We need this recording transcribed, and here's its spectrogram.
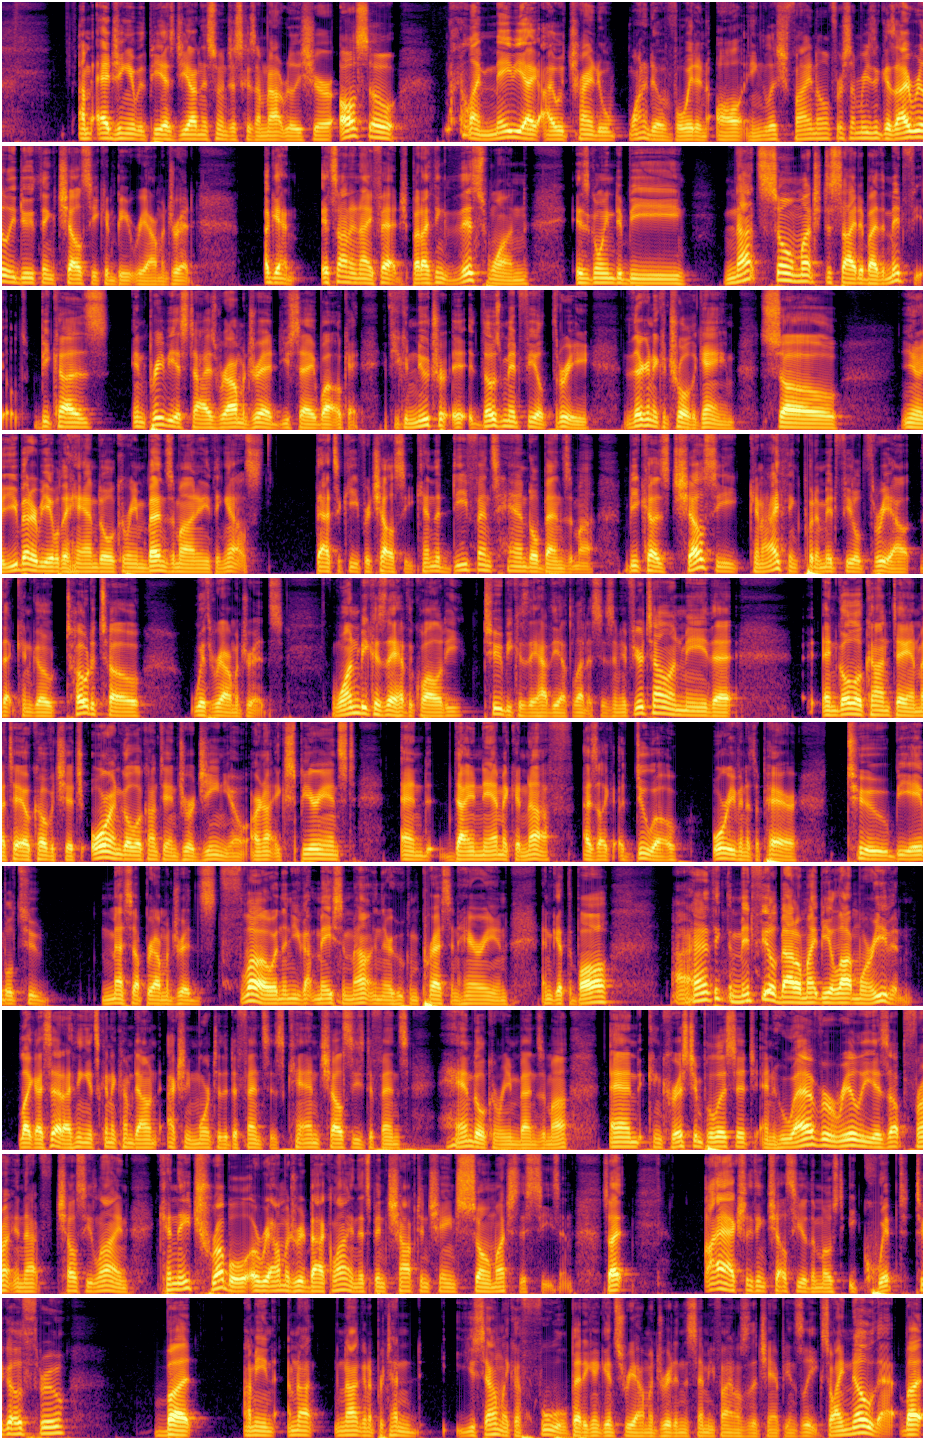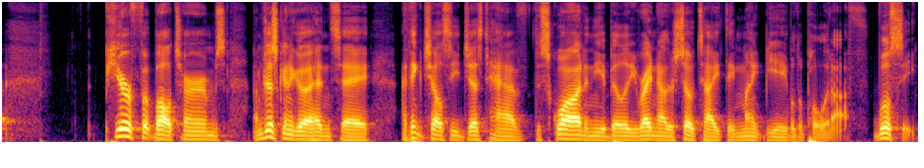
I'm edging it with PSG on this one just because I'm not really sure. Also, not gonna lie, maybe I, I would try to wanted to avoid an all English final for some reason because I really do think Chelsea can beat Real Madrid. Again, it's on a knife edge. But I think this one is going to be not so much decided by the midfield because in previous ties, Real Madrid, you say, well, okay, if you can neutral those midfield three, they're going to control the game. So, you know, you better be able to handle Karim Benzema and anything else. That's a key for Chelsea. Can the defense handle Benzema? Because Chelsea can, I think, put a midfield three out that can go toe to toe with Real Madrid's. One, because they have the quality. Two, because they have the athleticism. If you're telling me that N'Golo Kante and Mateo Kovacic or N'Golo Kante and Jorginho are not experienced and dynamic enough as like a duo or even as a pair to be able to mess up Real Madrid's flow. And then you got Mason Mount in there who can press and harry and, and get the ball. I think the midfield battle might be a lot more even like I said, I think it's going to come down actually more to the defenses. Can Chelsea's defense handle Karim Benzema? And can Christian Pulisic and whoever really is up front in that Chelsea line, can they trouble a Real Madrid back line that's been chopped and changed so much this season? So I, I actually think Chelsea are the most equipped to go through. But I mean, I'm not I'm not going to pretend you sound like a fool betting against Real Madrid in the semifinals of the Champions League. So I know that, but pure football terms, I'm just going to go ahead and say I think Chelsea just have the squad and the ability. Right now, they're so tight, they might be able to pull it off. We'll see.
